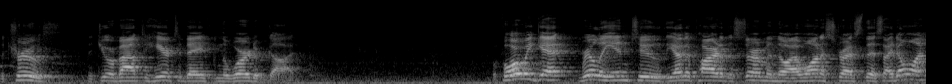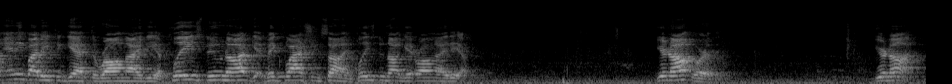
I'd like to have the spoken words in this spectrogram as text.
the truth that you're about to hear today from the Word of God. Before we get really into the other part of the sermon, though, I want to stress this. I don't want anybody to get the wrong idea. Please do not get big flashing sign. Please do not get wrong idea. You're not worthy. You're not.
